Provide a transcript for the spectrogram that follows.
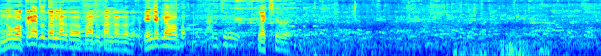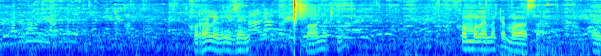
నువ్వు ఒక్కడే ఎట్లా తండ్లాడతావు పాటలు తండ్లాడదు ఏం చెప్పినావప్ప లక్ష ఇరవై. కుర్రాలు ఇవి నిజంగా. బాగున్నట్టు కొమ్మలు ఏమంటే మొదస్తా అది.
